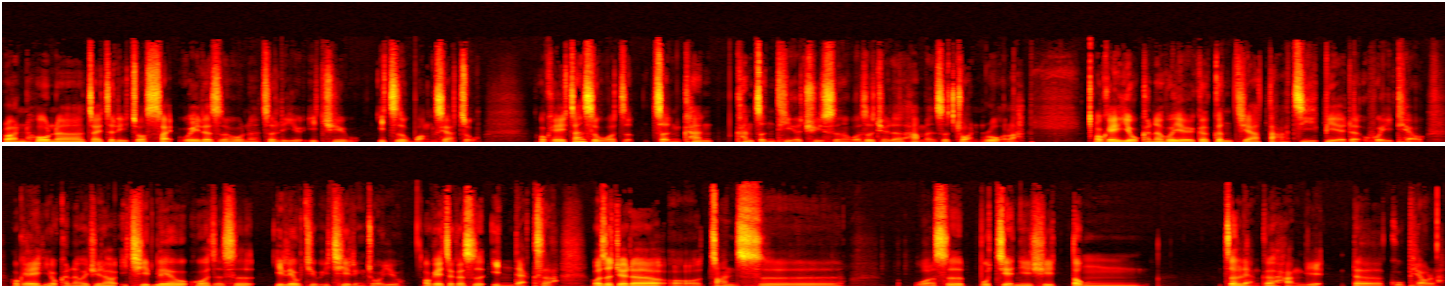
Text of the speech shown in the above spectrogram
然后呢，在这里做 side way 的时候呢，这里有一句一直往下走，OK，暂时我整整看看整体的趋势呢，我是觉得他们是转弱啦，OK，有可能会有一个更加大级别的回调，OK，有可能会去到一七六或者是一六九一七零左右，OK，这个是 index 啦，我是觉得哦，暂时我是不建议去动这两个行业的股票啦。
